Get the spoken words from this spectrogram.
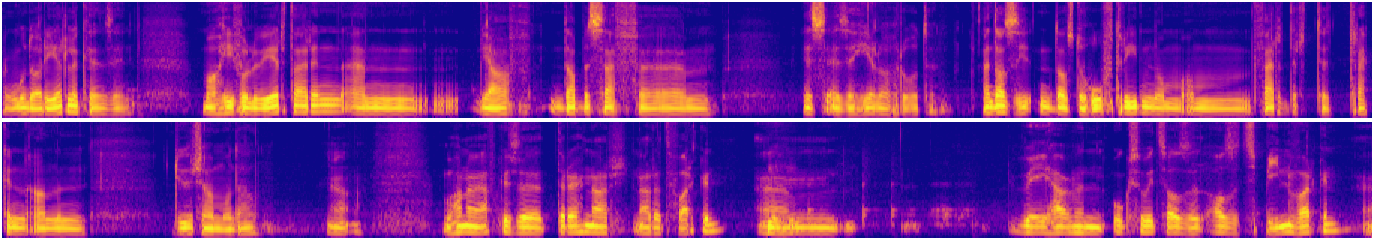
Ik moet daar eerlijk in zijn. Maar geëvolueerd daarin en ja, dat besef um, is, is een hele grote. En dat is, dat is de hoofdreden om, om verder te trekken aan een duurzaam model. Ja. We gaan nu even uh, terug naar, naar het varken. Um, mm -hmm. Wij hebben ook zoiets als het, als het speenvarken, uh,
